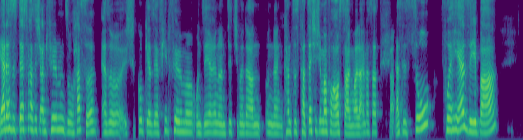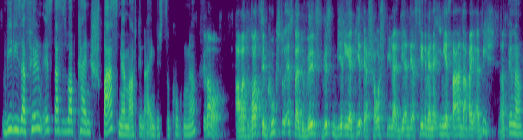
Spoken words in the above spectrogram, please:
Ja, das ist das, was ich an Filmen so hasse. Also ich gucke ja sehr viel Filme und Serien und sitze immer da und, und, dann kannst du es tatsächlich immer voraussagen, weil du einfach sagst, ja. das ist so vorhersehbar, wie dieser Film ist, dass es überhaupt keinen Spaß mehr macht, den eigentlich zu gucken. Ne? Genau. Aber trotzdem guckst du es, weil du willst wissen, wie reagiert der Schauspieler in der, in der Szene, wenn er ihn jetzt da und dabei erwischt. Ne? Genau.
